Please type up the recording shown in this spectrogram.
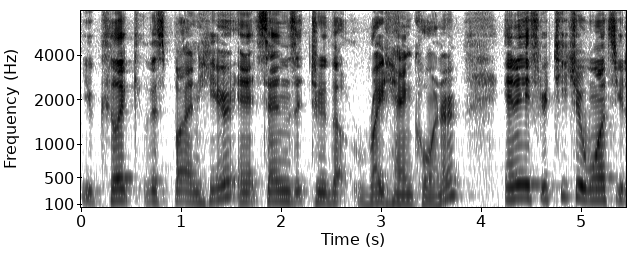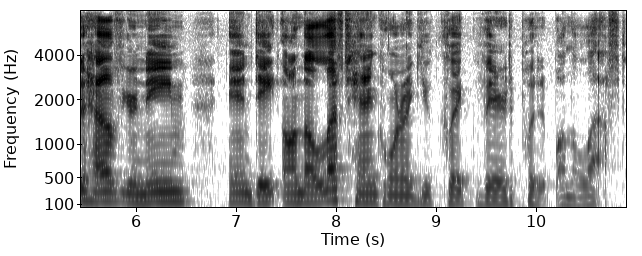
you click this button here and it sends it to the right hand corner. And if your teacher wants you to have your name and date on the left hand corner, you click there to put it on the left.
